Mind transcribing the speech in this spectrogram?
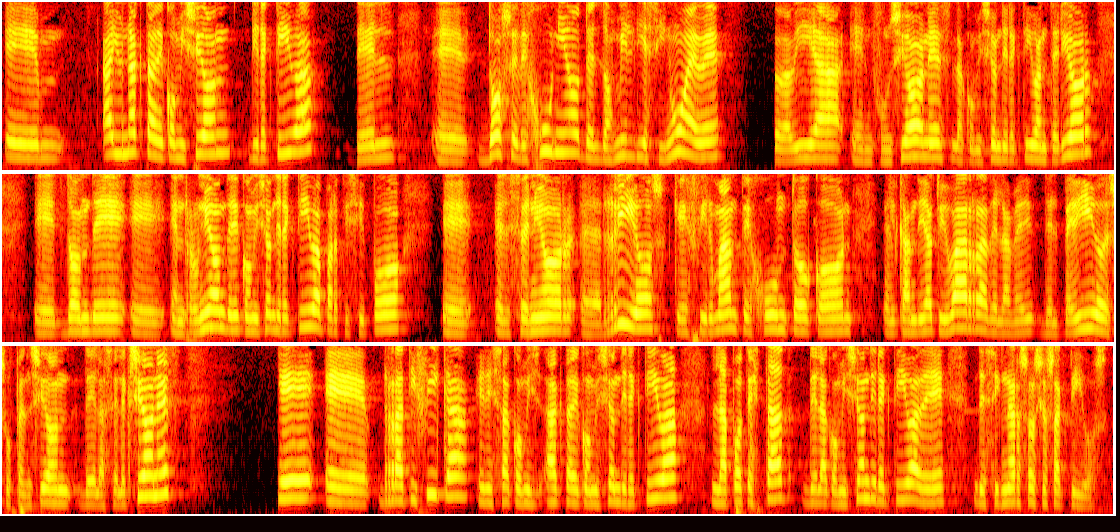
em, hay un acta de comisión directiva del 12 eh, de junio del 2019, todavía en funciones, la comisión directiva anterior, eh, donde en reunión de comisión directiva participó el señor Ríos, que es firmante junto con el candidato Ibarra del pedido de suspensión de las elecciones, que eh, ratifica en esa acta de comisión directiva la potestad de la comisión directiva de designar socios activos.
